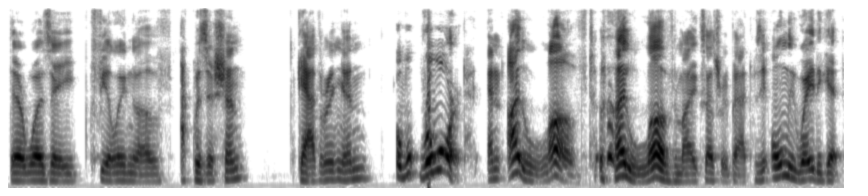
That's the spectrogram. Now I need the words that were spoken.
There was a feeling of acquisition, gathering, and reward. And I loved, I loved my accessory pack. It was the only way to get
